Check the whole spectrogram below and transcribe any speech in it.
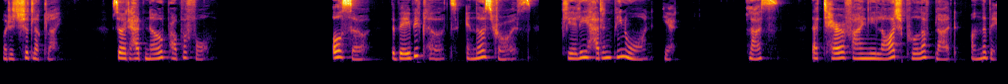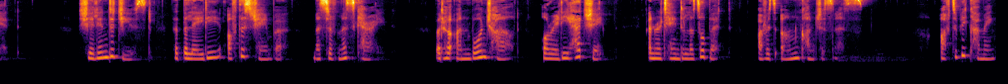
what it should look like, so it had no proper form. Also, the baby clothes in those drawers clearly hadn't been worn yet. Plus, that terrifyingly large pool of blood on the bed. Xie Lian deduced that the lady of this chamber must have miscarried, but her unborn child already had shape and retained a little bit of its own consciousness. After becoming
